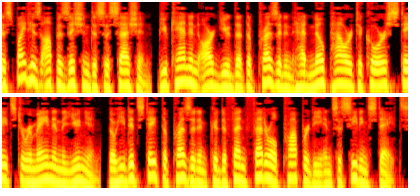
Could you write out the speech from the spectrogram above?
Despite his opposition to secession, Buchanan argued that the president had no power to coerce states to remain in the Union, though he did state the president could defend federal property in seceding states.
